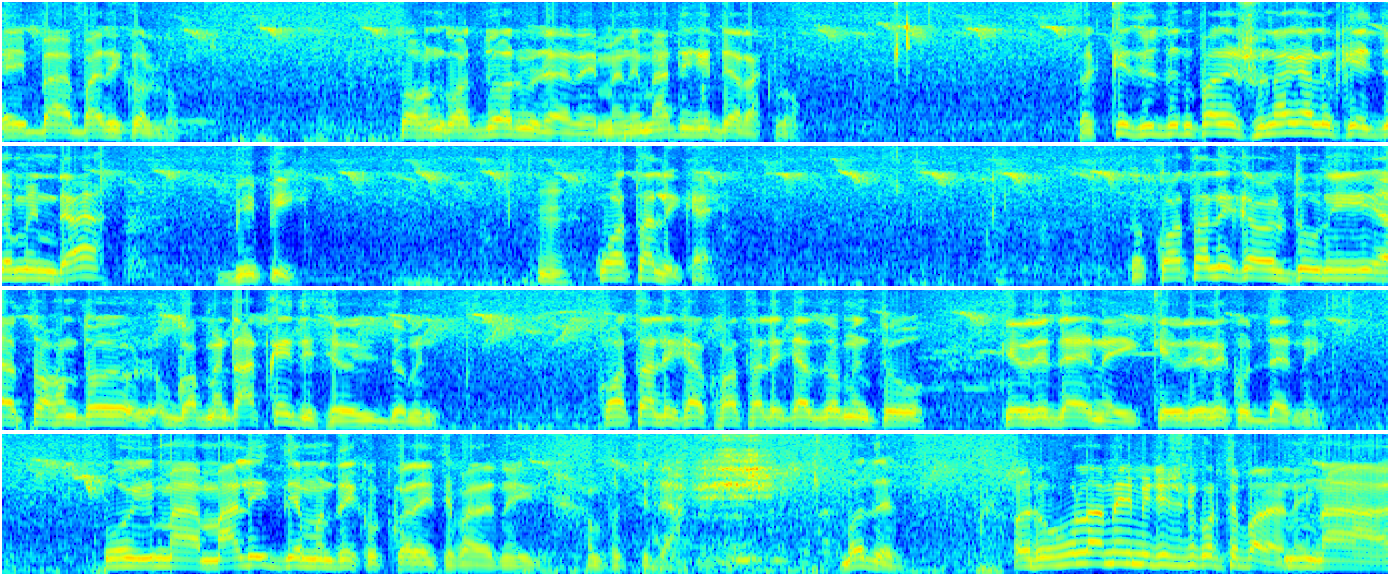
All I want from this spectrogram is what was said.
এই বাড়ি করল। তখন ঘর দুয়ার উড়ায় নেই মানে মাটি কেটে রাখল। তো কিছুদিন পরে শোনা গেল কি জমিনটা বিপি। কতালিকায়। তো ক তালিকা বলতে উনি তখন তো গভর্নমেন্ট আটকাই দিছে ওই জমিন। কতালিকা খতালিকা জমিন তো কেউ রে দেয় নাই কেউ রে রেকর্ড দেয় নাই। ওই মা- মালিক যেমন রেকর্ড করাইতে পারে নাই সম্পত্তিটা। বুঝলেন? রুহুল আমিন মেডিটেশন করতে পারে না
